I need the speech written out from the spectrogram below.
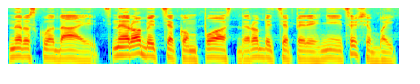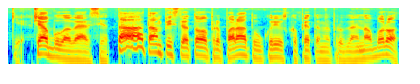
не розкладається, не робиться компост, не робиться перегній. Це все байки. Ще була версія. Та там після того препарату у корів з копитами проблем. Наоборот,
